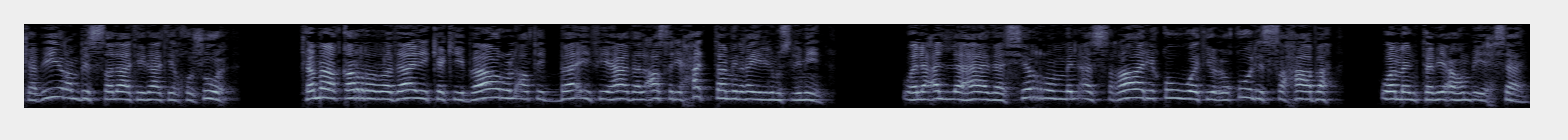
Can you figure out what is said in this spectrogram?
كبيرا بالصلاة ذات الخشوع. كما قرر ذلك كبار الأطباء في هذا العصر حتى من غير المسلمين. ولعل هذا سر من أسرار قوة عقول الصحابة ومن تبعهم بإحسان.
